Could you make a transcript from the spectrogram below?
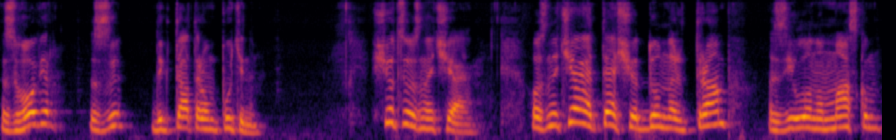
зговір з диктатором Путіним. Що це означає? Означає те, що Дональд Трамп з Ілоном Маском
